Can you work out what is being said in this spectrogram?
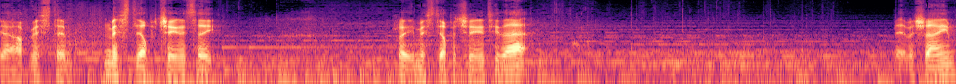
Yeah, I've missed him. Missed the opportunity. Completely missed the opportunity there. Bit of a shame.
